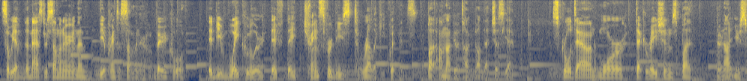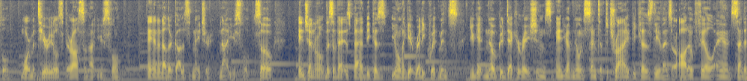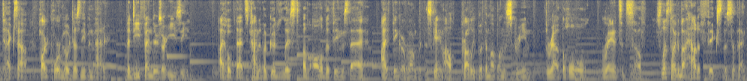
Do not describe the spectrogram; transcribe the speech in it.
So we have the Master Summoner and then the Apprentice Summoner. Very cool. It'd be way cooler if they transferred these to relic equipments, but I'm not going to talk about that just yet. Scroll down, more decorations, but they're not useful. More materials, they're also not useful. And another Goddess of Nature, not useful. So in general, this event is bad because you only get red equipments, you get no good decorations, and you have no incentive to try because the events are autofill and send attacks out. Hardcore mode doesn't even matter. The defenders are easy. I hope that's kind of a good list of all of the things that I think are wrong with this game. I'll probably put them up on the screen throughout the whole rant itself. So let's talk about how to fix this event.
